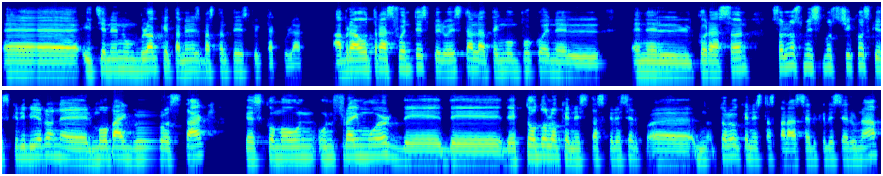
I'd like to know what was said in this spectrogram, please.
eh, y tienen un blog que también es bastante espectacular. Habrá otras fuentes, pero esta la tengo un poco en el, en el corazón. Son los mismos chicos que escribieron el Mobile Growth Stack, que es como un, un framework de, de, de, todo lo que necesitas crecer, eh, todo lo que necesitas para hacer crecer una app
